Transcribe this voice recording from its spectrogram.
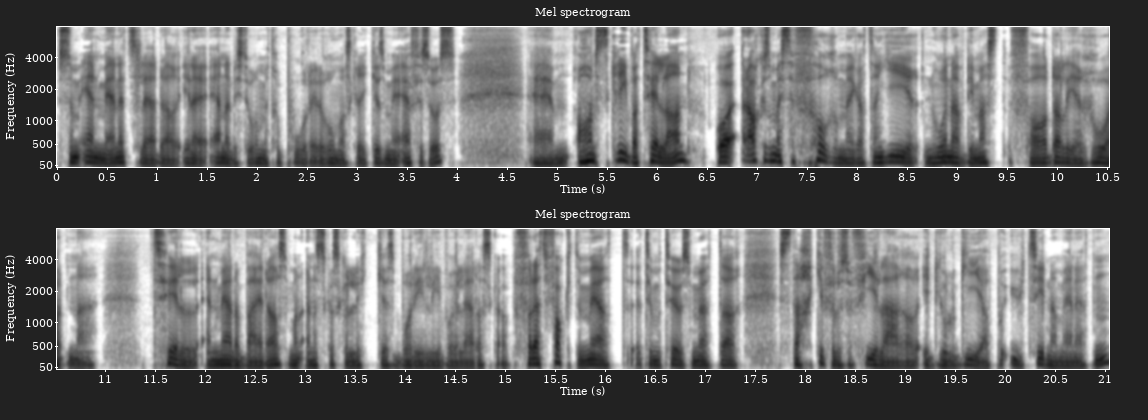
som er en menighetsleder i en av de store metropolene i det romerske riket, som er Efesos. Og han skriver til han, og det er akkurat som jeg ser for meg at han gir noen av de mest faderlige rådene til en medarbeider som han ønsker skal lykkes både i liv og i lederskap. For det er et faktum med at Timoteus møter sterke filosofilærer, ideologier på utsiden av menigheten,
